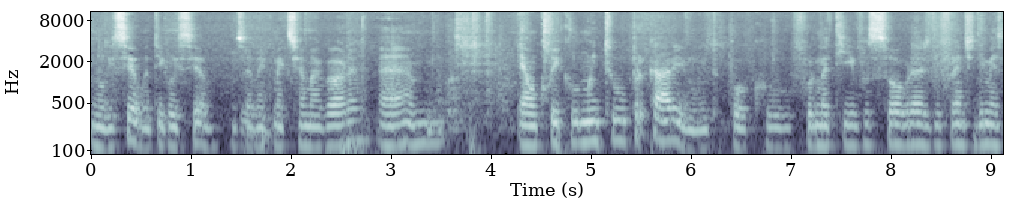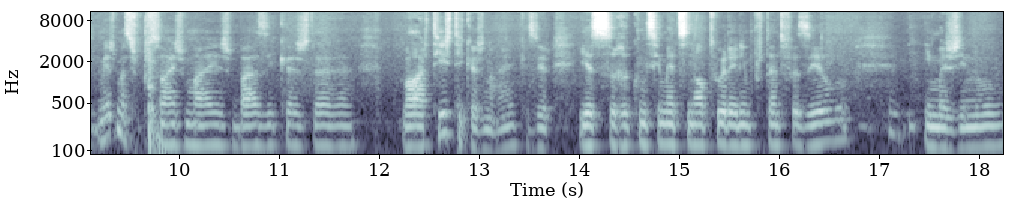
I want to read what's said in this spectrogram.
no liceu, antigo liceu, não sei bem como é que se chama agora, um, é um currículo muito precário, muito pouco formativo sobre as diferentes dimensões, mesmo as expressões mais básicas da, ou artísticas, não é? Quer dizer, esse reconhecimento, se na altura era importante fazê-lo, imagino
